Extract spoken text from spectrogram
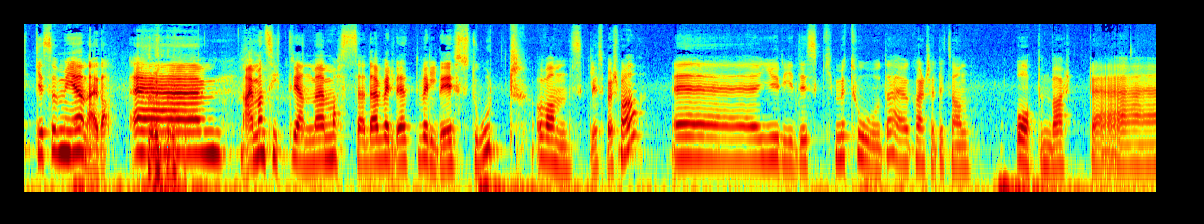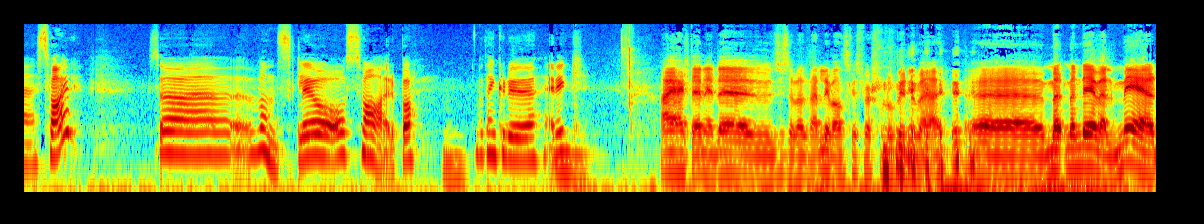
ikke så mye. Nei da. Eh, nei, man sitter igjen med masse Det er veldig, et veldig stort og vanskelig spørsmål. Eh, juridisk metode er jo kanskje et litt sånn åpenbart eh, svar. Så eh, vanskelig å, å svare på. Hva tenker du, Erik? Nei, jeg er helt enig. Det syns jeg var et veldig vanskelig spørsmål å begynne med. her. Eh, men, men det er vel mer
